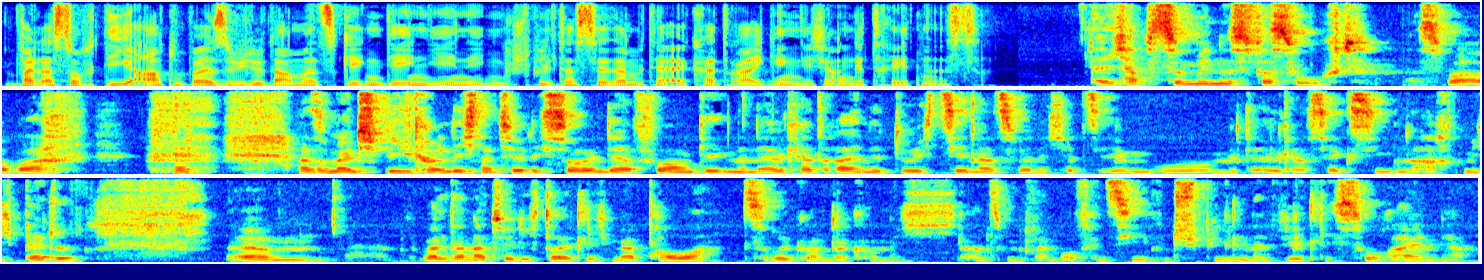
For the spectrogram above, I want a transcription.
War das doch die Art und Weise, wie du damals gegen denjenigen gespielt hast, der da mit der LK3 gegen dich angetreten ist? Ich habe es zumindest versucht. Es war aber, also mein Spiel konnte ich natürlich so in der Form gegen den LK3 nicht durchziehen, als wenn ich jetzt irgendwo mit LK6, 7, 8 mich battle. Ähm, weil da natürlich deutlich mehr Power zurückkommt. Da komme ich also mit meinem offensiven Spiel nicht wirklich so rein. Ja.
